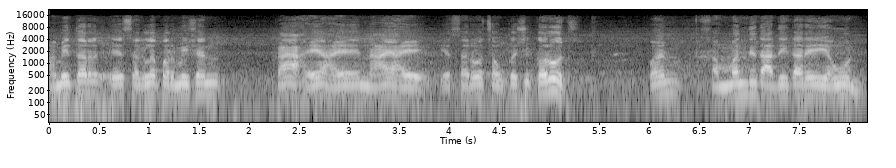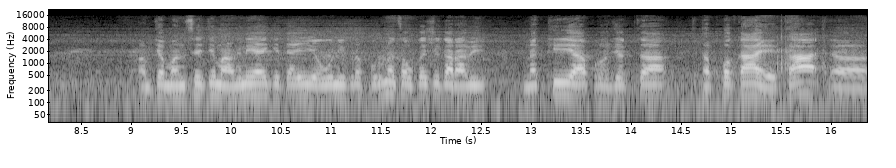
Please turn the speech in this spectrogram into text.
आम्ही तर हे सगळं परमिशन काय आहे आहे नाही आहे हे सर्व चौकशी करूच. पण संबंधित अधिकारी येऊन आमच्या मनसेची मागणी आहे की त्याही येऊन इकडं पूर्ण चौकशी करावी. नक्की या प्रोजेक्टचा ठप्प काय आहे? का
